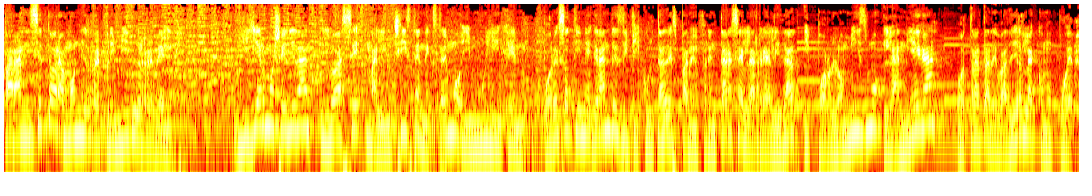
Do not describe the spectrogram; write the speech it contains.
Para Aniceto Aramoni reprimido y rebelde. Guillermo Sheridan lo hace malinchista en extremo y muy ingenuo. Por eso tiene grandes dificultades para enfrentarse a la realidad y por lo mismo la niega o trata de evadirla como pueda.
